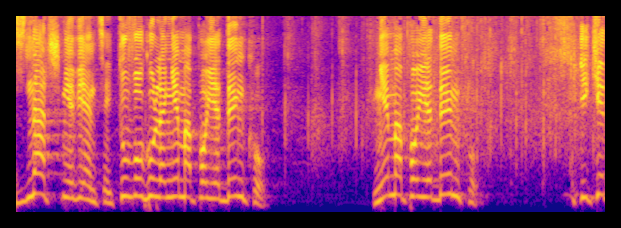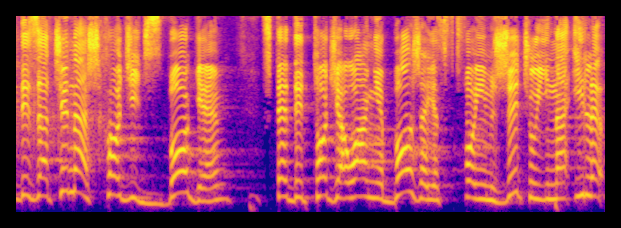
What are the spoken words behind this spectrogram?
Znacznie więcej. Tu w ogóle nie ma pojedynku. Nie ma pojedynku. I kiedy zaczynasz chodzić z Bogiem, wtedy to działanie Boże jest w Twoim życiu i na ile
